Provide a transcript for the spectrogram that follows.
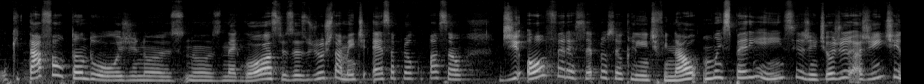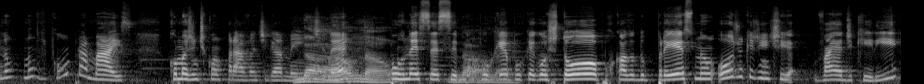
o que está faltando hoje nos, nos negócios é justamente essa preocupação de oferecer para o seu cliente final uma experiência, gente. Hoje a gente não, não compra mais como a gente comprava antigamente, não, né? Não, Por necessidade, porque não. porque gostou, por causa do preço, não. Hoje o que a gente vai adquirir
